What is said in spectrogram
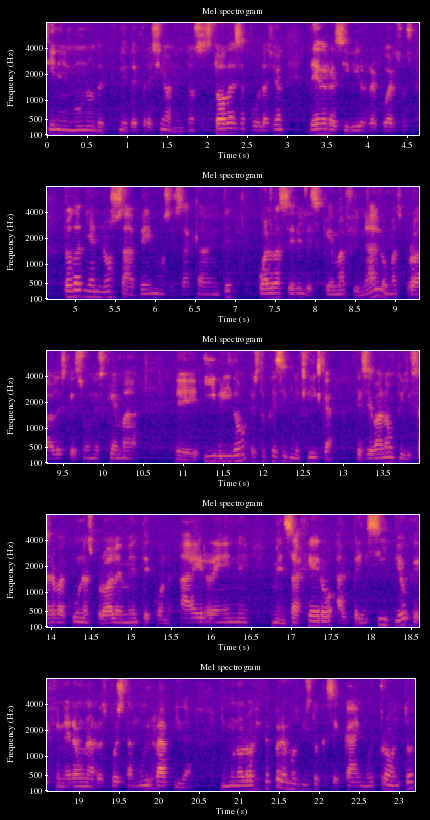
tiene inmunodepresión, entonces toda esa población debe recibir refuerzos. Todavía no sabemos exactamente cuál va a ser el esquema final, lo más probable es que sea un esquema eh, híbrido. ¿Esto qué significa? Que se van a utilizar vacunas probablemente con ARN mensajero al principio, que genera una respuesta muy rápida inmunológica, pero hemos visto que se cae muy pronto.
